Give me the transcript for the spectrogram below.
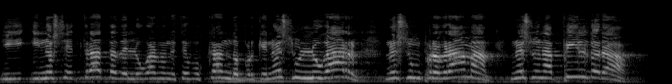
y, no se trata del lugar donde esté buscando, porque no es un lugar, no es un programa, no es una píldora.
